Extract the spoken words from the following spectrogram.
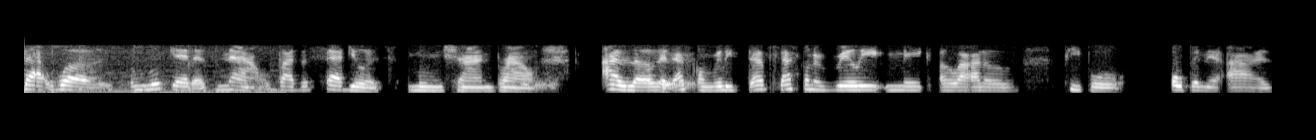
That was "Look at Us Now" by the fabulous Moonshyne Brown. I love that. That's gonna really that's that's gonna really make a lot of people open their eyes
